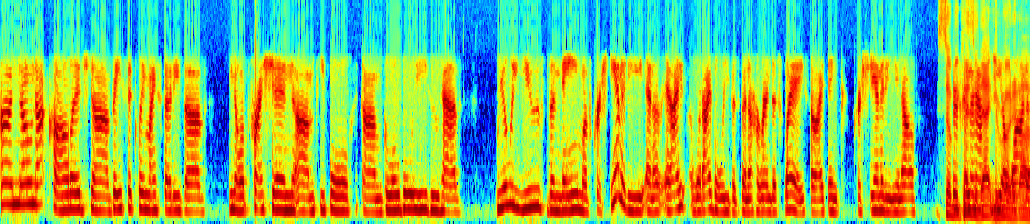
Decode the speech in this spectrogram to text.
Uh, no, not college. Uh, basically, my studies of you know oppression, um, people um, globally who have really used the name of Christianity in, a, in I, what I believe has been a horrendous way. So I think Christianity, you know, So because of that, you be a wrote it lot off.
